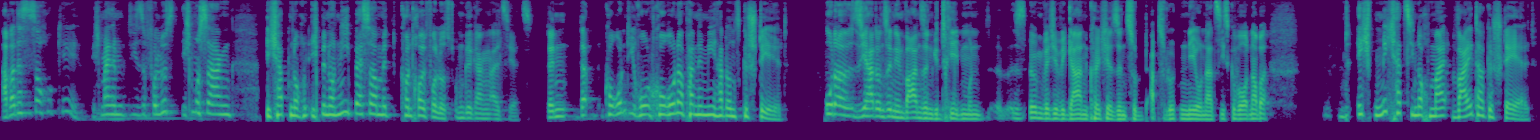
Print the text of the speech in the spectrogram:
Aber das ist auch okay. Ich meine, diese Verlust, ich muss sagen, ich habe noch, ich bin noch nie besser mit Kontrollverlust umgegangen als jetzt. Denn da, die Ro- Corona-Pandemie hat uns gestählt. Oder sie hat uns in den Wahnsinn getrieben und äh, irgendwelche veganen Köche sind zu absoluten Neonazis geworden. Aber ich, mich hat sie noch mal weiter gestählt.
